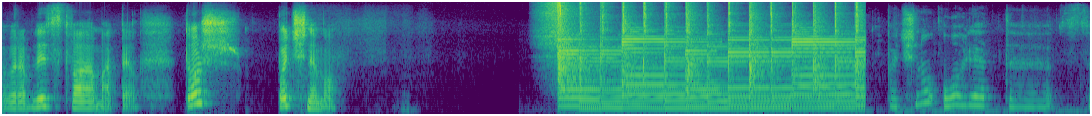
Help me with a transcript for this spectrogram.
виробництва Mattel. Тож, почнемо. Почну огляд е, з,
